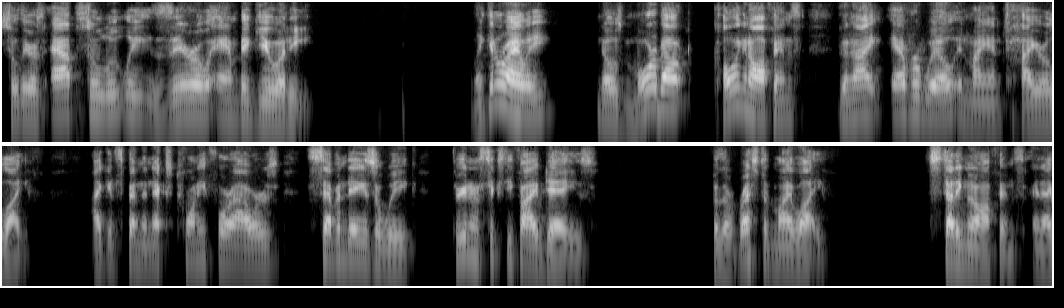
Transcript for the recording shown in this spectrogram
so there's absolutely zero ambiguity. Lincoln Riley knows more about calling an offense than I ever will in my entire life. I could spend the next 24 hours seven days a week, 365 days for the rest of my life studying offense, and I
